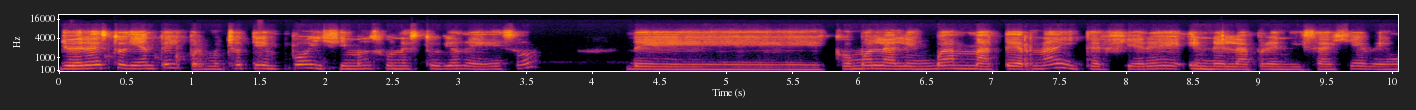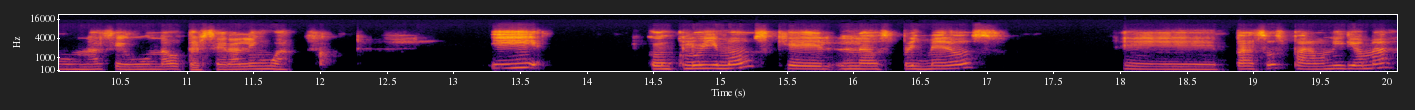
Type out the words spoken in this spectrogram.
yo era estudiante y por mucho tiempo hicimos un estudio de eso, de cómo la lengua materna interfiere en el aprendizaje de una segunda o tercera lengua. Y concluimos que los primeros eh, pasos para un idioma,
